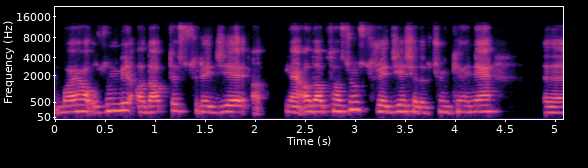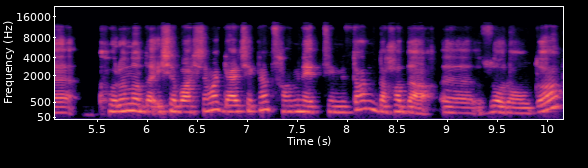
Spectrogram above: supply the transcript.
bayağı uzun bir adapte süreci yani adaptasyon süreci yaşadık. Çünkü hani e, koronada işe başlamak gerçekten tahmin ettiğimizden daha da e, zor oldu.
